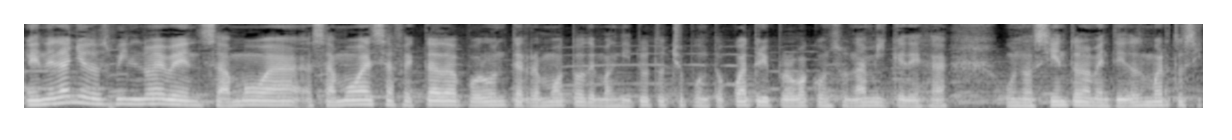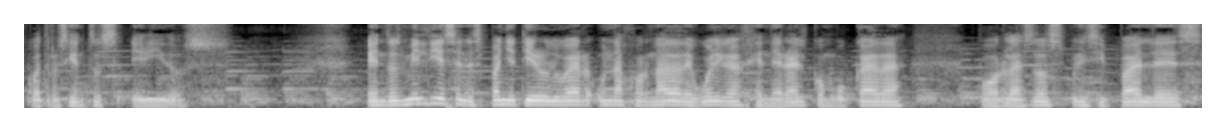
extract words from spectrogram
En el año 2009 en Samoa, Samoa es afectada por un terremoto de magnitud 8.4 y provoca un tsunami que deja unos 192 muertos y 400 heridos. En 2010 en España tiene lugar una jornada de huelga general convocada por las dos principales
